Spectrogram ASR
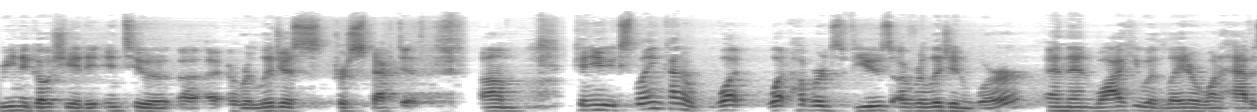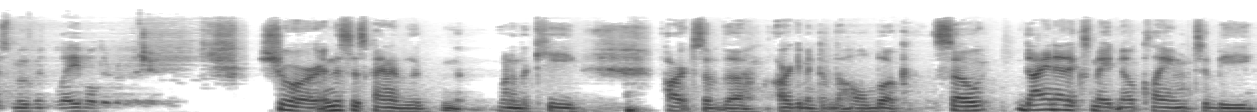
renegotiated into a, a religious perspective. Um, can you explain kind of what, what Hubbard's views of religion were, and then why he would later want to have his movement labeled a religion? Sure, and this is kind of the, one of the key parts of the argument of the whole book. So, Dianetics made no claim to be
